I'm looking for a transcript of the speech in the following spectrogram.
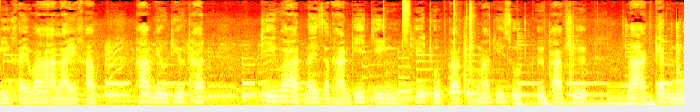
มีใครว่าอะไรครับ ภาพวิวทิวทัศน์ที่วาดในสถานที่จริงที่ถูกกล่าวถึงมากที่สุด คือภาพชื่อลาแกนนู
